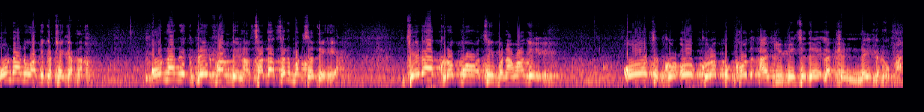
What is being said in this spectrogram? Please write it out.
ਉਹਨਾਂ ਨੂੰ ਅੱਜ ਇਕੱਠੇ ਕਰਨਾ। ਉਹਨਾਂ ਨੂੰ ਇੱਕ ਪਲੇਟਫਾਰਮ ਦੇਣਾ। ਸਾਡਾ ਸਿਰਫ ਮਕਸਦ ਇਹ ਆ। ਜਿਹੜਾ ਗਰੁੱਪ ਅਸੀਂ ਬਣਾਵਾਂਗੇ, ਉਸ ਉਹ ਗਰੁੱਪ ਖੁਦ ਐਸਜੀਪੀਸੀ ਦੇ ਇਲੈਕਸ਼ਨ ਨਹੀਂ ਲੜੂਗਾ।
